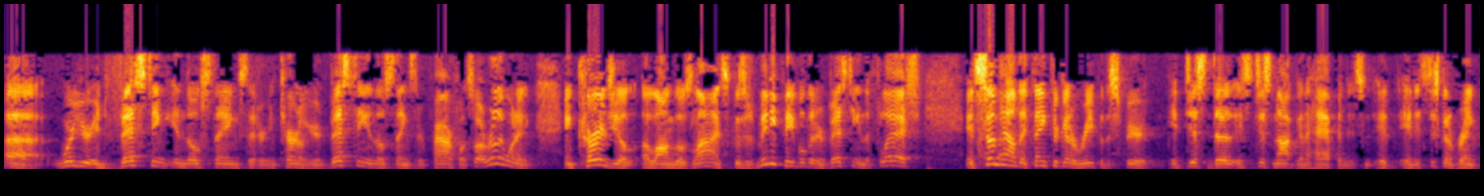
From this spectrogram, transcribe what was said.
uh, where you're investing in those things that are internal. You're investing in those things that are powerful. And so I really want to encourage you along those lines because there's many people that are investing in the flesh and somehow they think they're going to reap of the spirit. It just does. It's just not going to happen. It's it, and it's just going to bring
